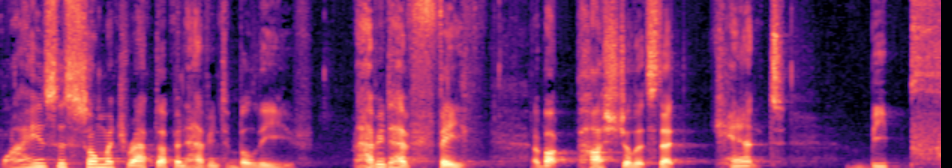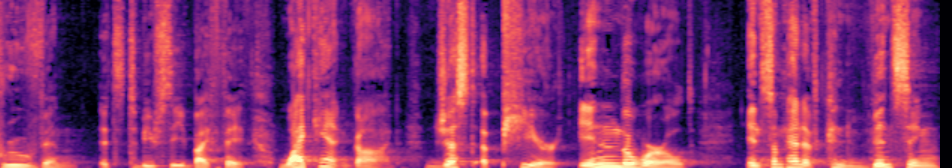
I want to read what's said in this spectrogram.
why is this so much wrapped up in having to believe, having to have faith about postulates that can't be proven? It's to be received by faith. Why can't God just appear in the world in some kind of convincing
